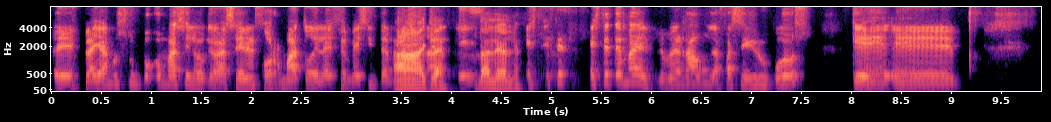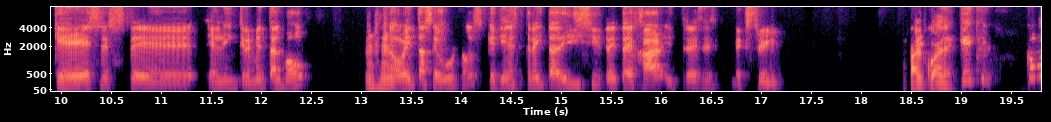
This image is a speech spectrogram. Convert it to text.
eh, explayarnos un poco más en lo que va a ser el formato de la FMS Ah, internacional? ya, Eh, dale, dale. este, este, este tema del primer round, la fase de grupos, que, eh, que es este, el incremental mode, Ujú. 90 segundos, que tienes 30 de easy, 30 de hard y 3 de, de extreme. Tal cual. ¿Qué- cómo,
